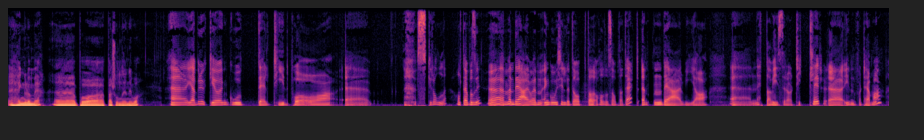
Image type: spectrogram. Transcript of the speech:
henger du med eh, på personlig nivå? Eh, jeg bruker jo en god del tid på å eh, scrolle, holdt jeg på å si. Eh, men det er jo en, en god kilde til å holde seg oppdatert, enten det er via eh, nettaviser og artikler eh, innenfor temaet.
